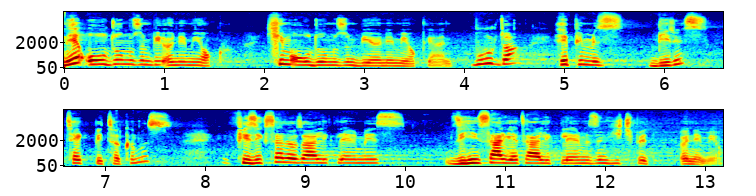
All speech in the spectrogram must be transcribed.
ne olduğumuzun bir önemi yok. Kim olduğumuzun bir önemi yok yani. Burada hepimiz biriz, tek bir takımız. Fiziksel özelliklerimiz, zihinsel yeterliliklerimizin hiçbir önemi yok.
